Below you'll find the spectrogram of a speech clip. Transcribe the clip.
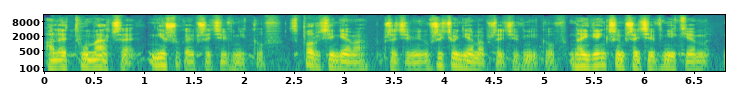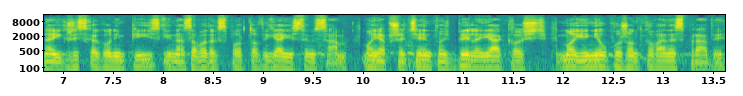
Ale tłumaczę, nie szukaj przeciwników. W sporcie nie ma przeciwników, w życiu nie ma przeciwników. Największym przeciwnikiem na Igrzyskach Olimpijskich, na zawodach sportowych ja jestem sam. Moja przeciętność, byle jakość, moje nieuporządkowane sprawy.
